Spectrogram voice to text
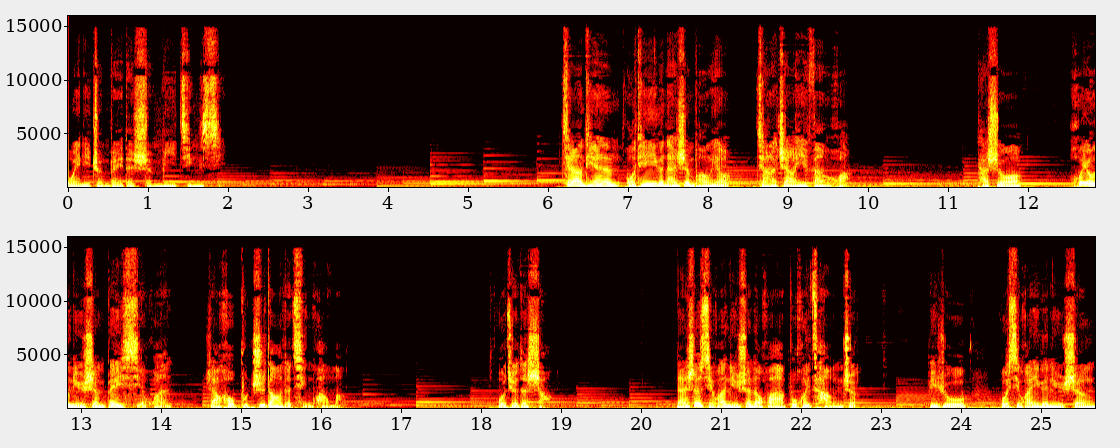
为你准备的神秘惊喜。前两天，我听一个男生朋友讲了这样一番话。他说：“会有女生被喜欢，然后不知道的情况吗？”我觉得少。男生喜欢女生的话，不会藏着。比如，我喜欢一个女生，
